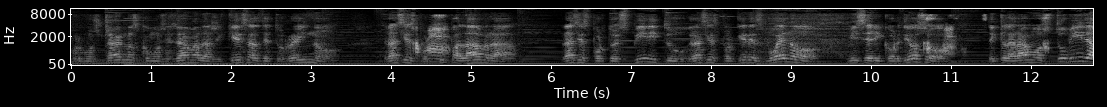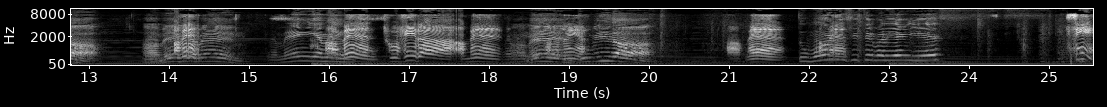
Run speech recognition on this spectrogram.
por mostrarnos cómo se llaman las riquezas de tu reino. Gracias por Amén. tu palabra. Gracias por tu espíritu. Gracias porque eres bueno, misericordioso. Declaramos tu vida. Amén. Amén. Amén. Amén y amén. Amén. Tu vida. Amén. Amén. Aleluya. Tu vida. Amén. Tu morning, Amén. Sister Marian, yes. Sí,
